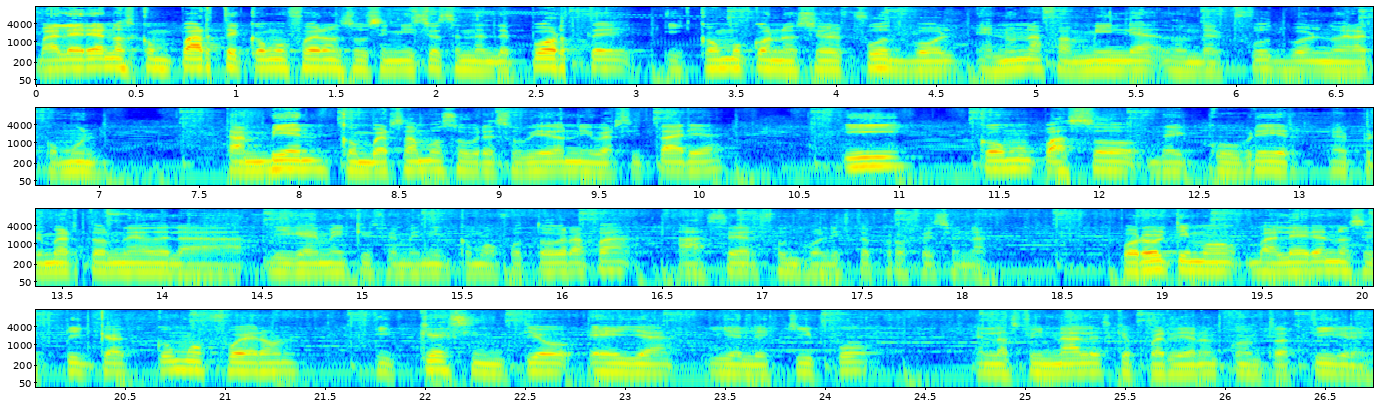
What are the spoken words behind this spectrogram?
Valeria nos comparte cómo fueron sus inicios en el deporte y cómo conoció el fútbol en una familia donde el fútbol no era común. También conversamos sobre su vida universitaria y cómo pasó de cubrir el primer torneo de la Liga MX femenil como fotógrafa a ser futbolista profesional. Por último, Valeria nos explica cómo fueron y qué sintió ella y el equipo en las finales que perdieron contra Tigres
